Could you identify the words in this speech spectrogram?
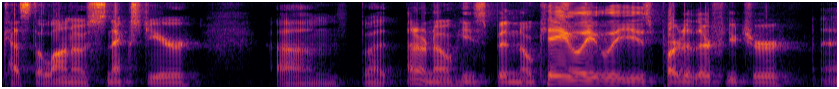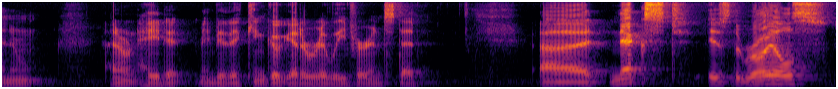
Castellanos next year. Um, but I don't know. He's been okay lately. He's part of their future. I don't I don't hate it. Maybe they can go get a reliever instead. Uh, next is the Royals.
